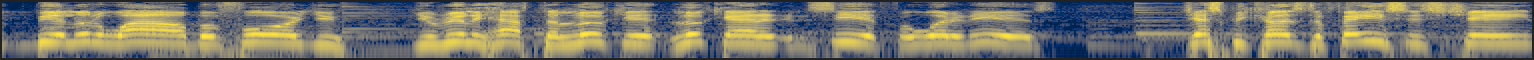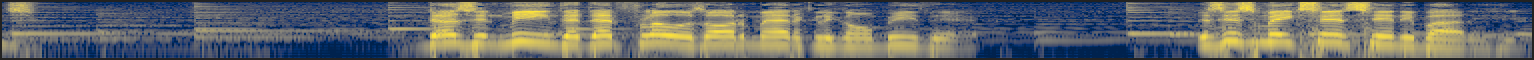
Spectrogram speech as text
be a little while before you, you really have to look at, look at it and see it for what it is. Just because the face has changed doesn't mean that that flow is automatically going to be there. Does this make sense to anybody here?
